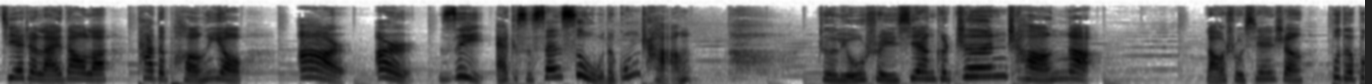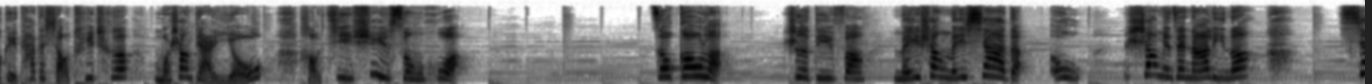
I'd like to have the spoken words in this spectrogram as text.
接着来到了他的朋友 R 二 ZX 三四五的工厂。这流水线可真长啊！老鼠先生不得不给他的小推车抹上点油，好继续送货。糟糕了，这地方没上没下的哦，上面在哪里呢？下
